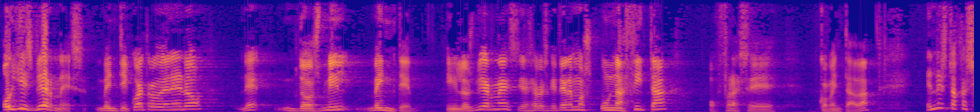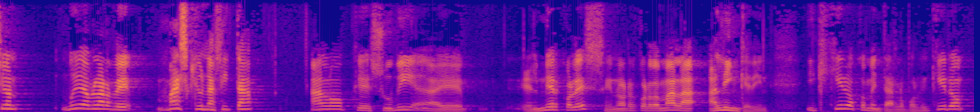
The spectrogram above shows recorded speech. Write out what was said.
Hoy es viernes, 24 de enero de 2020. Y los viernes ya sabes que tenemos una cita o frase comentada. En esta ocasión voy a hablar de más que una cita, algo que subí eh, el miércoles, si no recuerdo mal, a, LinkedIn. Y quiero comentarlo porque quiero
